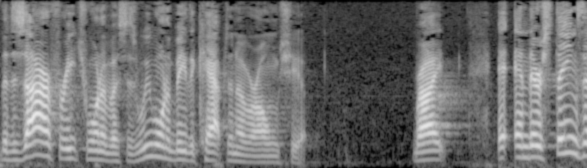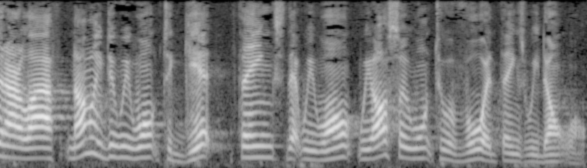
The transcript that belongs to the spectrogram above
the desire for each one of us is we want to be the captain of our own ship, right? And there's things in our life, not only do we want to get things that we want, we also want to avoid things we don't want.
